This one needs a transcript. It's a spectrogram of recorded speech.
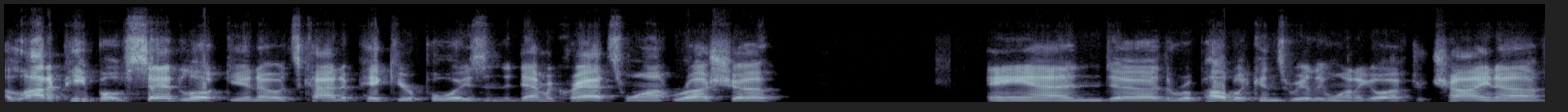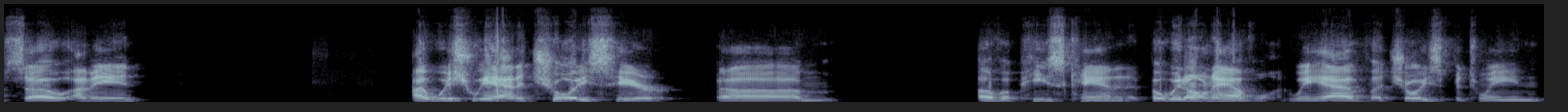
a lot of people have said, look, you know, it's kind of pick your poison. The Democrats want Russia and uh, the Republicans really want to go after China. So, I mean, I wish we had a choice here um, of a peace candidate, but we don't have one. We have a choice between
